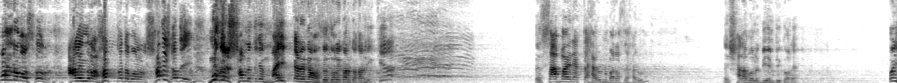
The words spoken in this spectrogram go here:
পনেরো বছর আলেমরা হক কথা বলার সাথে সাথে মুখের সামনে থেকে মাইক কাটে নেওয়া হচ্ছে ধরে কর কথা ঠিক সাফায়ের একটা হারুন বার আছে, হারুন। এই শালা বলে বিএমপি করে। ওই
